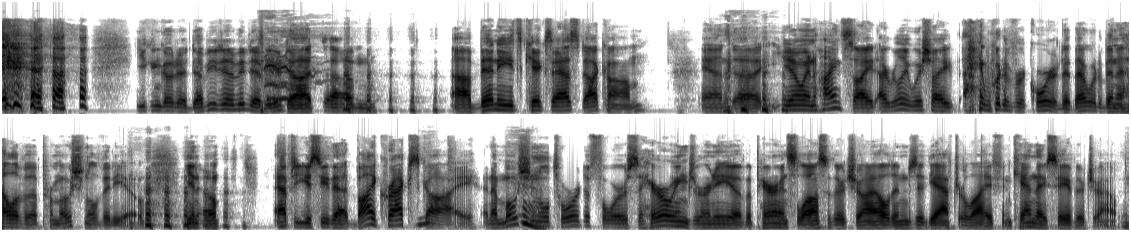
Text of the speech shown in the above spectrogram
you can go to www.beneadskicksass.com um, and uh, you know, in hindsight, I really wish I, I would have recorded it. That would have been a hell of a promotional video. you know, after you see that buy Cracked Sky, an emotional tour de force, a harrowing journey of a parent's loss of their child into the afterlife, and can they save their child?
